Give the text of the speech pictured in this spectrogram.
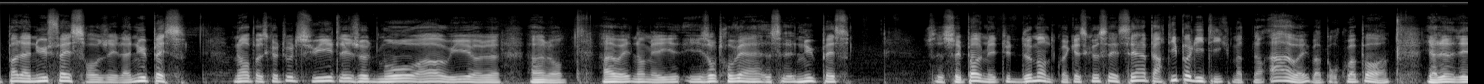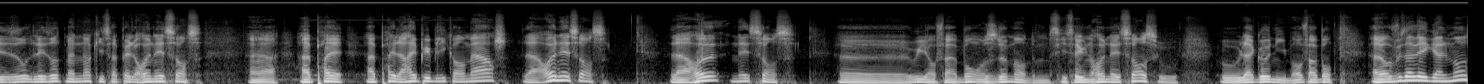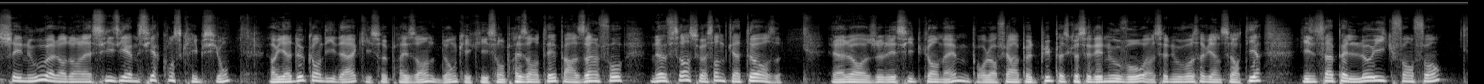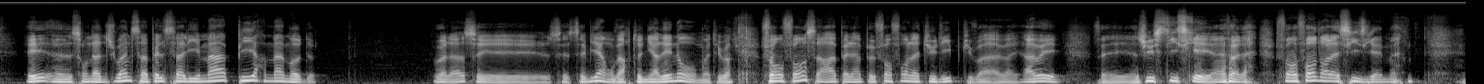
pas la Nufes, Roger, la Nupes. Non, parce que tout de suite, les jeux de mots, ah oui, euh, ah non, ah oui, non, mais ils, ont trouvé un NUPES. Je sais pas, mais tu te demandes quoi, qu'est-ce que c'est? C'est un parti politique maintenant. Ah ouais, bah pourquoi pas. Hein. Il y a les, autres maintenant qui s'appellent Renaissance. Hein. après, après la République en marche, la Renaissance. La Renaissance. Euh, oui, enfin bon, on se demande si c'est une renaissance ou, l'agonie. enfin bon. Alors vous avez également chez nous, alors dans la sixième circonscription, alors il y a deux candidats qui se présentent donc et qui sont présentés par Zinfo 974. Et alors je les cite quand même pour leur faire un peu de pub parce que c'est des nouveaux, hein, c'est nouveau, ça vient de sortir. Il s'appelle Loïc Fanfan et euh, son adjointe s'appelle Salima Pir Mahmoud. Voilà, c'est bien, on va retenir les noms, moi, tu vois. Fanfan, ça rappelle un peu Fanfan la tulipe, tu vois. Ah oui, c'est justicier, hein, voilà. Fanfan dans la sixième.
